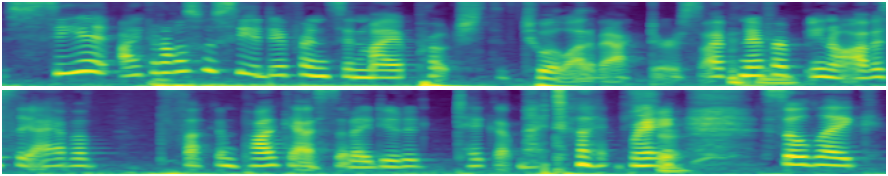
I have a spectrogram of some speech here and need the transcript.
see it i could also see a difference in my approach to, a lot of actors i've never Mm-hmm. you know obviously i have a fucking podcast that i do to take up my time right Sure. so like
